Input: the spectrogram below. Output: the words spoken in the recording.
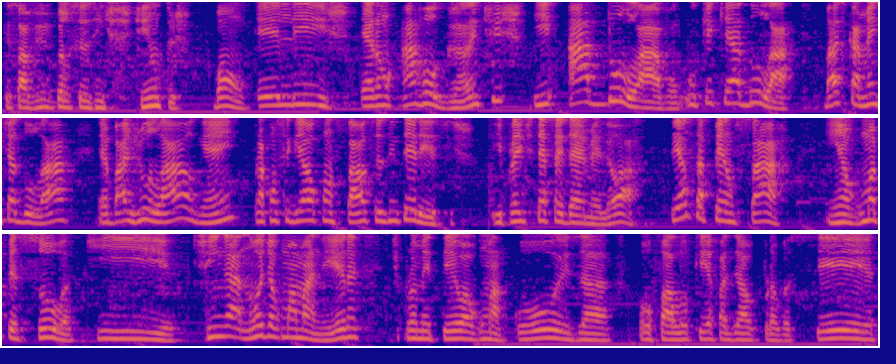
Que só vivem pelos seus instintos. Bom, eles eram arrogantes e adulavam. O que, que é adular? Basicamente, adular é bajular alguém para conseguir alcançar os seus interesses. E para a gente ter essa ideia melhor, tenta pensar em alguma pessoa que te enganou de alguma maneira, te prometeu alguma coisa, ou falou que ia fazer algo para você,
